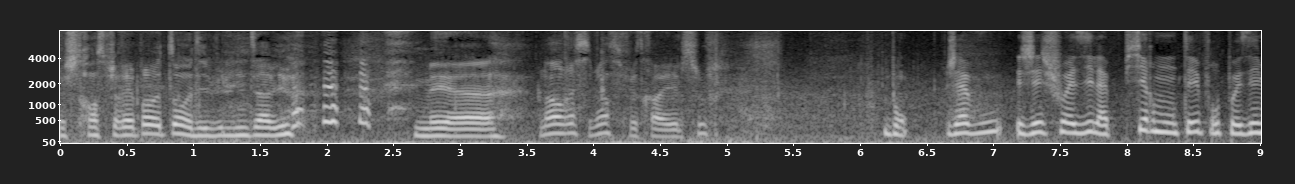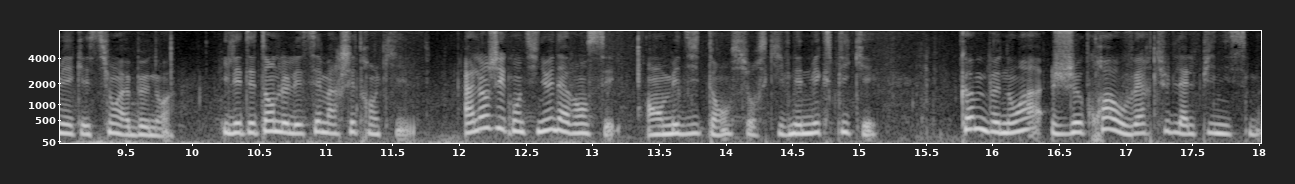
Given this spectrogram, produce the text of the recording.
je transpirais pas autant au début de l'interview. Mais euh, non, en vrai, c'est bien, ça fait travailler le souffle. Bon, j'avoue, j'ai choisi la pire montée pour poser mes questions à Benoît. Il était temps de le laisser marcher tranquille. Alors j'ai continué d'avancer, en méditant sur ce qu'il venait de m'expliquer. Comme Benoît, je crois aux vertus de l'alpinisme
